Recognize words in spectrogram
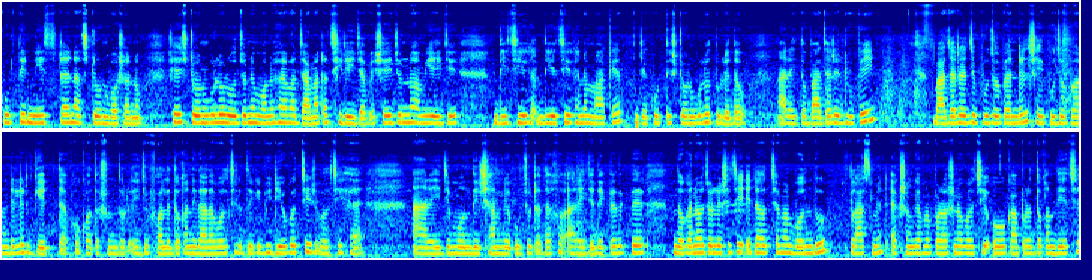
কুর্তির নিচটায় না স্টোন বসানো। সেই স্টোনগুলোর ওজনে মনে হয় আমার জামাটা ছিঁড়েই যাবে। সেই জন্য আমি এই যে দিয়েছি দিয়েছি এখানে মাকে যে কুর্তি স্টোনগুলো তুলে দাও। আর এই তো বাজারে ঢুকেই, বাজারের যে পুজো প্যান্ডেল, সেই পুজো প্যান্ডেলের গেট দেখো কত সুন্দর। এই যে ফলের দোকানে দাদা বলছিল, তুই কি ভিডিও করছিস? বলছি হ্যাঁ। আর এই যে মন্দির সামনে উঁচুটা দেখো, আর এই যে দেখতে দেখতে দোকানেও চলে এসেছি। এটা হচ্ছে আমার বন্ধু ক্লাসমেট একসঙ্গে আমরা পড়াশোনা করেছি। ও কাপড়ের দোকান দিয়েছে,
